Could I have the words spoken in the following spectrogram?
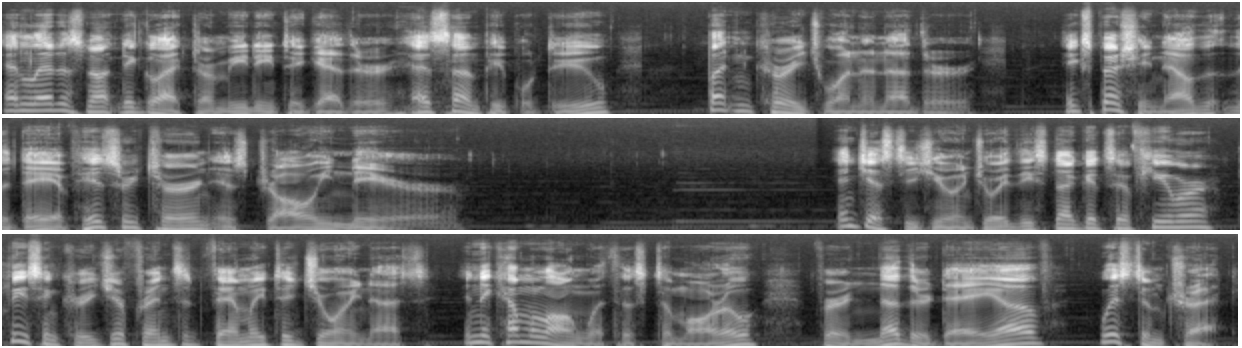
And let us not neglect our meeting together, as some people do, but encourage one another, especially now that the day of his return is drawing near. And just as you enjoy these nuggets of humor, please encourage your friends and family to join us and to come along with us tomorrow for another day of Wisdom Trek,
